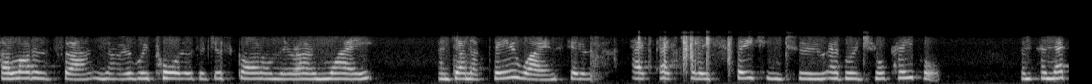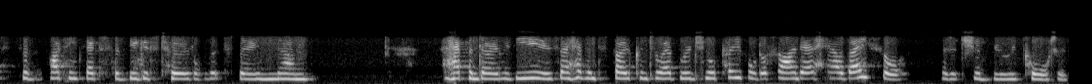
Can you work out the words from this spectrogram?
a lot of uh, you know reporters have just gone on their own way and done it their way instead of actually speaking to Aboriginal people. And, and that's the, I think that's the biggest hurdle that's been um, happened over the years. They haven't spoken to Aboriginal people to find out how they thought that it should be reported.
